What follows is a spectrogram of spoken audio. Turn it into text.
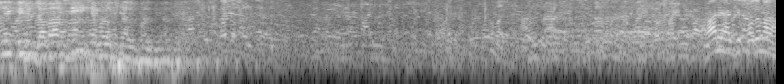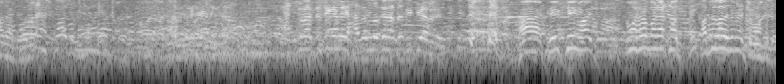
অনেক কিছু জবাব দিই সেগুলো খেয়াল করবেন। আরে আজকে কত না হাজার? হ্যাঁ ঠিক ঠিক ভাই। তোমার সাথে আমার একমত। আপনার লাগছে না তোমার সাথে।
